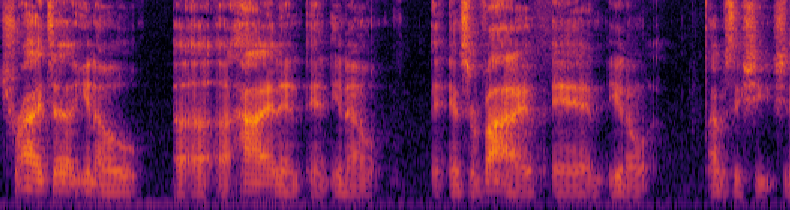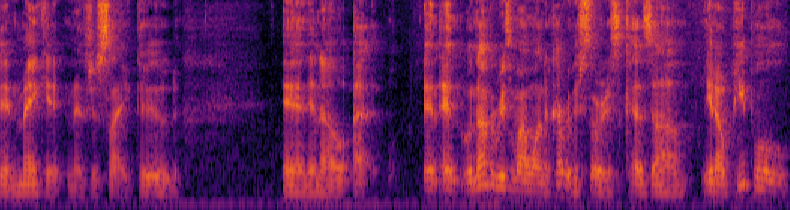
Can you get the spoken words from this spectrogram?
tried to you know uh, uh, uh, hide and and you know and, survive, and you know obviously she she didn't make it, and it's just like dude, and you know. I, and, and another reason why I wanted to cover this story is because um, you know people.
